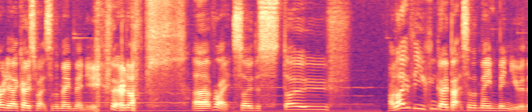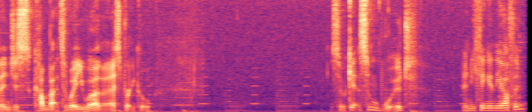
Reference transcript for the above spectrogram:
Apparently that goes back to the main menu. Fair enough. Uh, right, so the stove. I like that you can go back to the main menu and then just come back to where you were. Though that's pretty cool. So get some wood. Anything in the oven?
